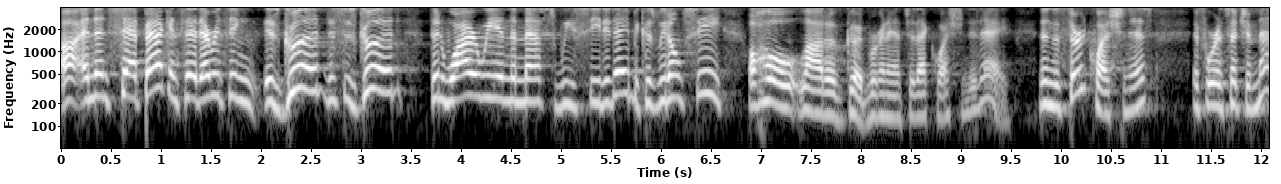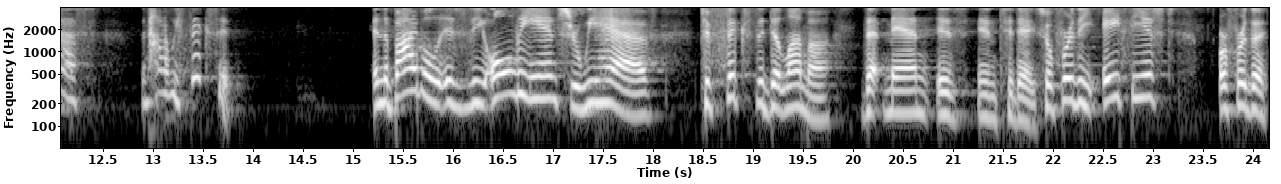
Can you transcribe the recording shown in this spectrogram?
uh, and then sat back and said, everything is good, this is good, then why are we in the mess we see today? Because we don't see a whole lot of good. We're going to answer that question today. And then the third question is if we're in such a mess, then how do we fix it? And the Bible is the only answer we have to fix the dilemma that man is in today. So for the atheist or for the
